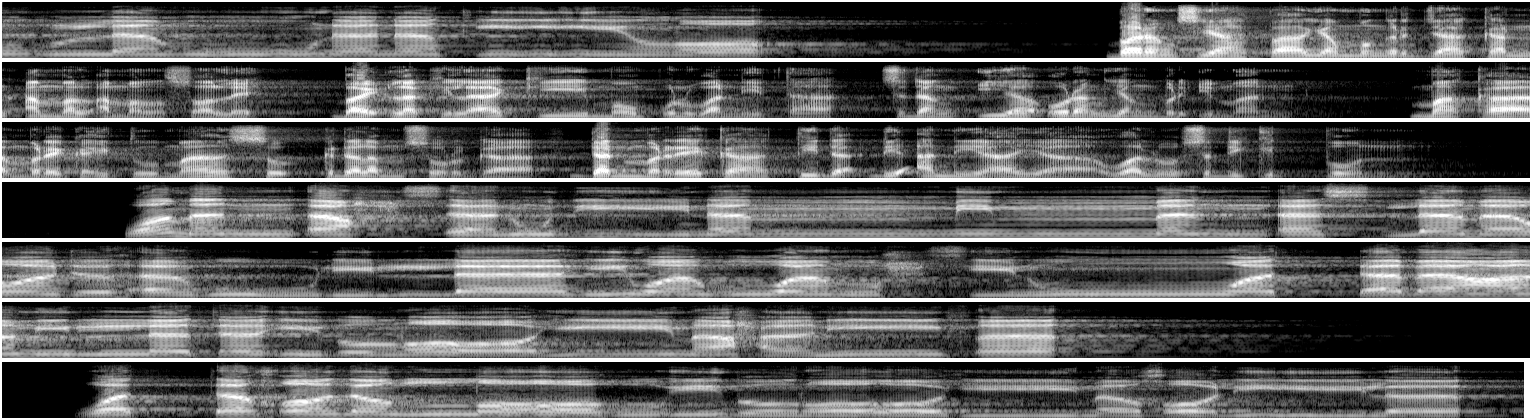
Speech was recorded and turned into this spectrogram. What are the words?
Barang siapa yang mengerjakan amal-amal soleh, baik laki-laki maupun wanita, sedang ia orang yang beriman, maka mereka itu masuk ke dalam surga dan mereka tidak dianiaya walau sedikit pun. ومن احسن دينا ممن اسلم وجهه لله وهو محسن محسن واتبع ملة إبراهيم حنيفا واتخذ الله إبراهيم خليلاً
